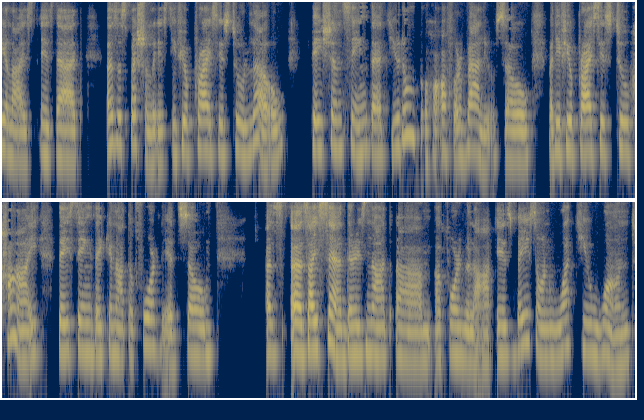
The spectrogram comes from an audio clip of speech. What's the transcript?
realized is that as a specialist, if your price is too low, patients think that you don't offer value. So, but if your price is too high, they think they cannot afford it. So as, as I said, there is not um, a formula. It's based on what you want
